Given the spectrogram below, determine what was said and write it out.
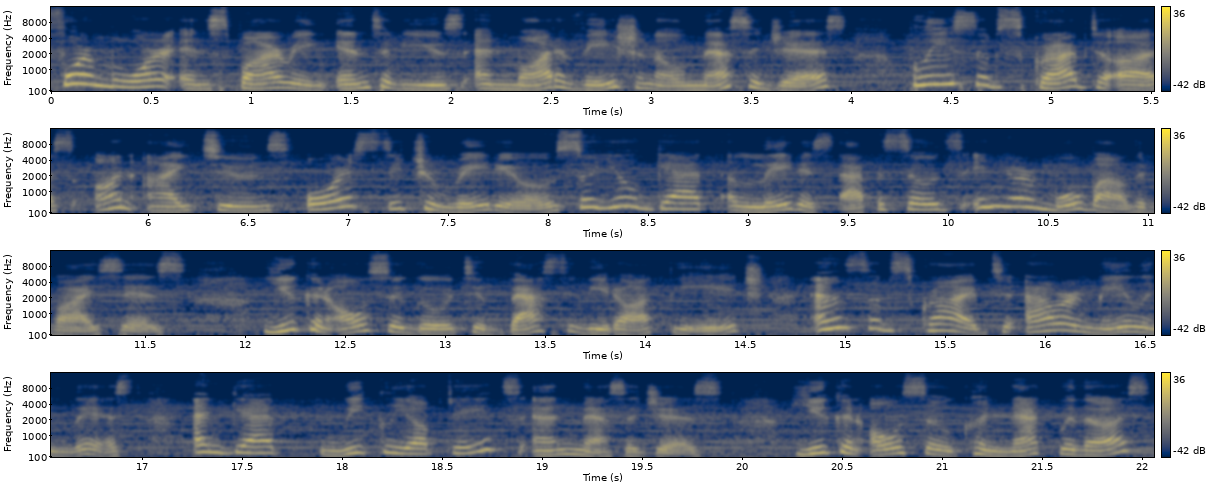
For more inspiring interviews and motivational messages, please subscribe to us on iTunes or Stitcher Radio so you'll get the latest episodes in your mobile devices. You can also go to bestofyou.ph and subscribe to our mailing list and get weekly updates and messages. You can also connect with us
